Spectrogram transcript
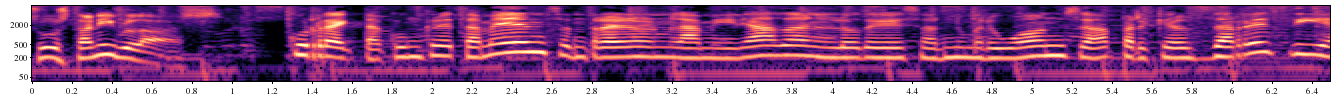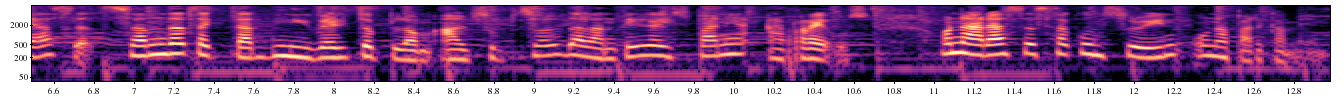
sostenibles. Correcte, concretament centrarem la mirada en l'ODS número 11 perquè els darrers dies s'han detectat nivells de plom al subsol de l'antiga Hispània a Reus, on ara s'està construint un aparcament.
